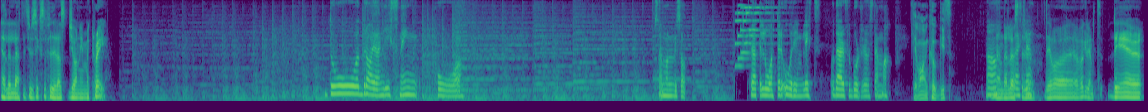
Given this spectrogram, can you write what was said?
eller Latitude 64s Johnny McRae? Då drar jag en gissning på Simon Lisotte. För att det låter orimligt och därför borde det stämma. Det var en kuggis. Ja, Men den löste verkligen. du. Det var, det var grymt. Det är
